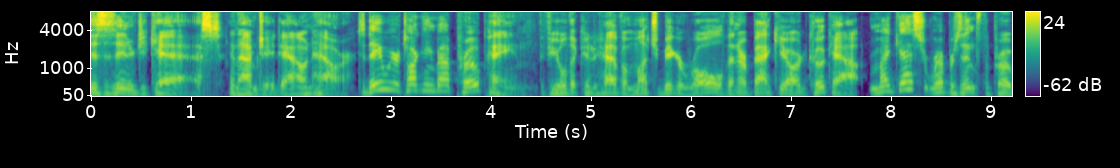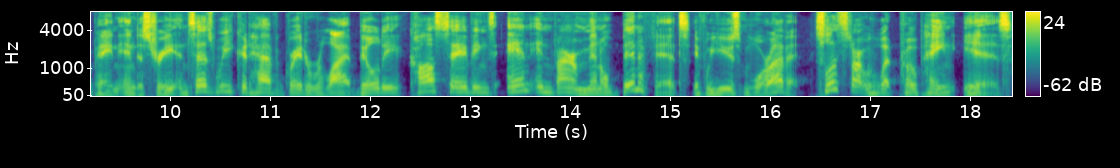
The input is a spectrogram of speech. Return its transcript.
This is Energy Cast, and I'm Jay Downhauer. Today we are talking about propane, the fuel that could have a much bigger role than our backyard cookout. My guest represents the propane industry and says we could have greater reliability, cost savings, and environmental benefits if we use more of it. So let's start with what propane is.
